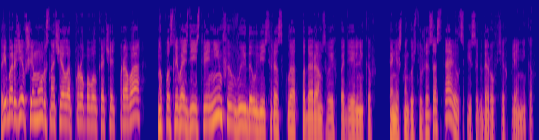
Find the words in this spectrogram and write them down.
Приборзевший мур сначала пробовал качать права, но после воздействия нимфы выдал весь расклад по дарам своих подельников. Конечно, гость уже составил список даров всех пленников –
